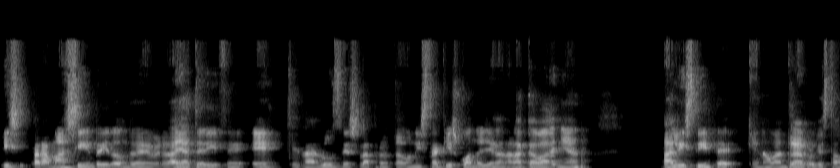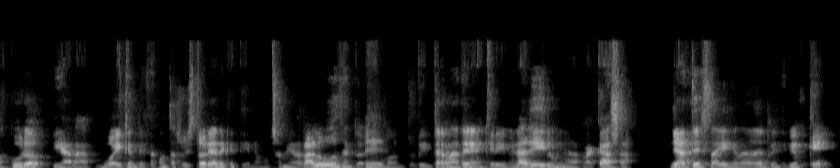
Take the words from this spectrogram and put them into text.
Y si, para más Inri, donde de verdad ya te dice eh, que la luz es la protagonista, aquí es cuando llegan a la cabaña Alice dice que no va a entrar porque está oscuro y Alan Wake empieza a contar su historia de que tiene mucho miedo a la luz, entonces con tu linterna tienes que iluminar y iluminar la casa. Ya te está diciendo desde el principio que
